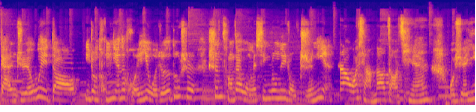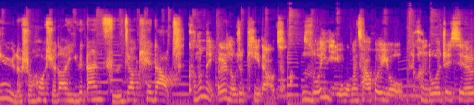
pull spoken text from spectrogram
感觉、味道，一种童年的回忆，我觉得都是深藏在我们心中的一种执念。让我想到早前我学英语的时候学到一个单词叫 “kid out”，可能每个人都是 kid out，所以我们才会有很多这些。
